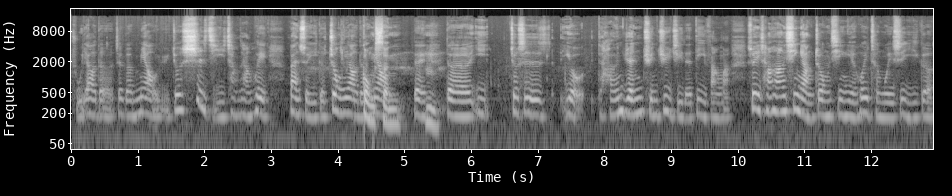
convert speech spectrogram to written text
主要的这个庙宇，就市集常常会伴随一个重要的庙宇共生，对、嗯的一就是有好像人群聚集的地方嘛，所以常常信仰中心也会成为是一个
